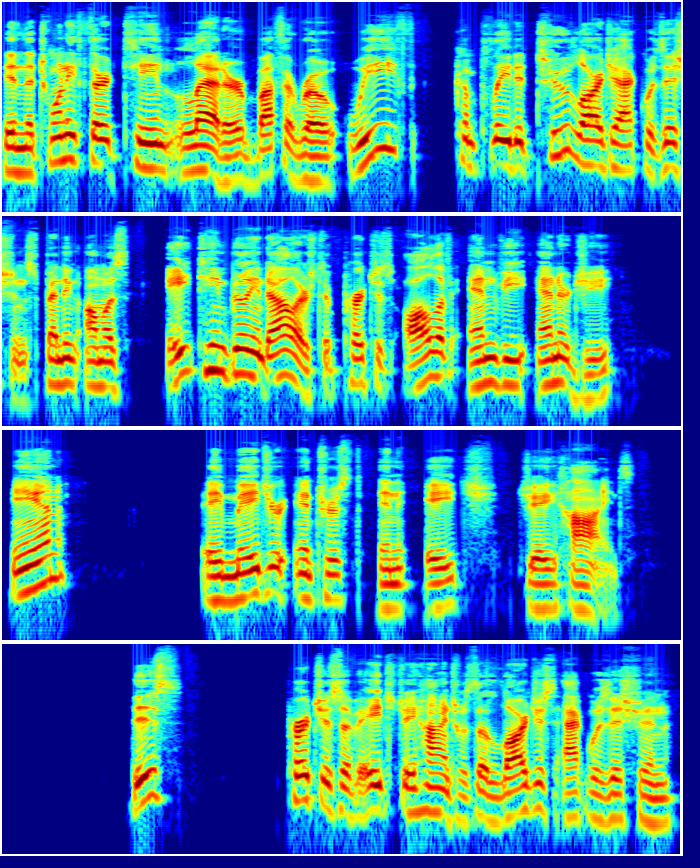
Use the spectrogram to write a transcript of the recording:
In the 2013 letter, Buffett wrote, We've completed two large acquisitions, spending almost $18 billion to purchase all of NV Energy and a major interest in H.J. Heinz. This purchase of H.J. Heinz was the largest acquisition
